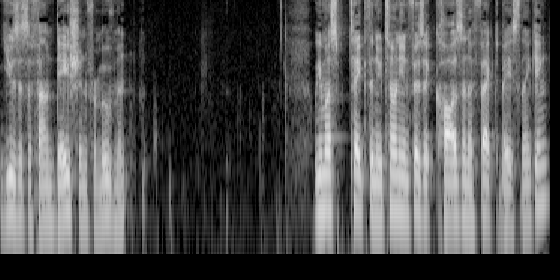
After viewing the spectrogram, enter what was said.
use as a foundation for movement. We must take the Newtonian physics cause and effect based thinking,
